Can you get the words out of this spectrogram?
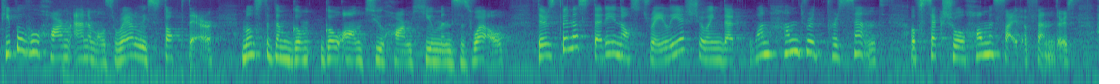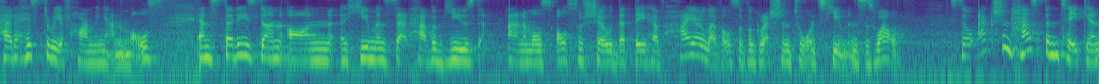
people who harm animals rarely stop there. Most of them go, go, on to harm humans as well. There's been a study in Australia showing that 100% of sexual homicide offenders had a history of harming animals. And studies done on uh, humans that have abused animals also showed that they have higher levels of aggression towards humans as well. So action has been taken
